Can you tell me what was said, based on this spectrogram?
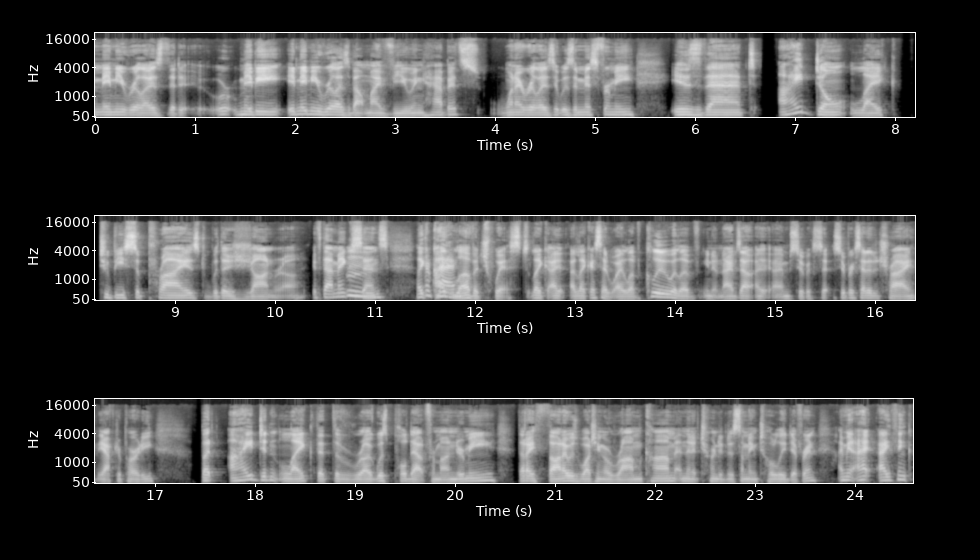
made me realize that, it, or maybe it made me realize about my viewing habits when I realized it was a miss for me, is that I don't like to be surprised with a genre, if that makes Mm. sense. Like I love a twist. Like I, like I said, I love Clue. I love you know Knives Out. I, I'm super super excited to try the After Party. But I didn't like that the rug was pulled out from under me. That I thought I was watching a rom com, and then it turned into something totally different. I mean, I, I think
